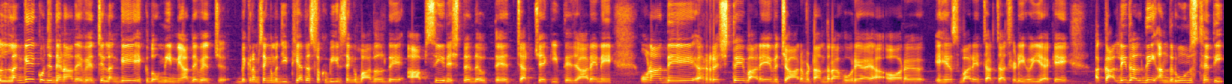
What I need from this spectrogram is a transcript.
ਲੰਗੇ ਕੁਝ ਦਿਨਾਂ ਦੇ ਵਿੱਚ ਲੰਗੇ 1-2 ਮਹੀਨਿਆਂ ਦੇ ਵਿੱਚ ਵਿਕਰਮ ਸਿੰਘ ਮਜੀਠੀਆ ਤੇ ਸੁਖਬੀਰ ਸਿੰਘ ਬਾਦਲ ਦੇ ਆਪਸੀ ਰਿਸ਼ਤੇ ਦੇ ਉੱਤੇ ਚਰਚੇ ਕੀਤੇ ਜਾ ਰਹੇ ਨੇ। ਉਹਨਾਂ ਦੇ ਰਿਸ਼ਤੇ ਬਾਰੇ ਵਿਚਾਰ ਵਟਾਂਦਰਾ ਹੋ ਰਿਹਾ ਆ ਔਰ ਇਹ ਇਸ ਬਾਰੇ ਚਰਚਾ ਛਿੜੀ ਹੋਈ ਹੈ ਕਿ ਅਕਾਲੀ ਦਲ ਦੀ ਅੰਦਰੂਨ ਸਥਿਤੀ,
